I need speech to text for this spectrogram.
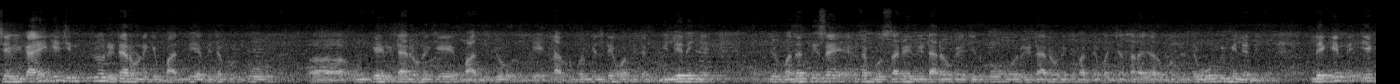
सेविका हैं कि जिनको रिटायर होने के बाद भी अभी तक उनको अ, उनके रिटायर होने के बाद जो एक लाख रुपए मिलते हैं वो अभी तक मिले नहीं है। जो मददनीस से ऐसे बहुत सारे रिटायर हो गए जिनको रिटायर होने के बाद में पचहत्तर हज़ार रुपये मिलते वो भी मिले नहीं है। लेकिन एक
